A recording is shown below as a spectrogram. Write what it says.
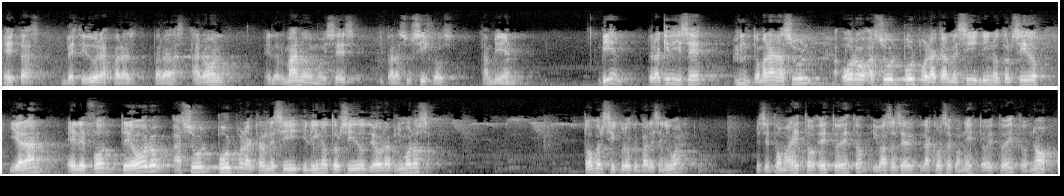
estas vestiduras para, Aarón, el hermano de Moisés, y para sus hijos también. Bien, pero aquí dice, tomarán azul, oro, azul, púrpura, carmesí, lino torcido, y harán el efod de oro, azul, púrpura, carmesí y lino torcido de obra primorosa. Dos versículos que parecen iguales. Dice, toma esto, esto, esto, y vas a hacer las cosas con esto, esto, esto. No,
